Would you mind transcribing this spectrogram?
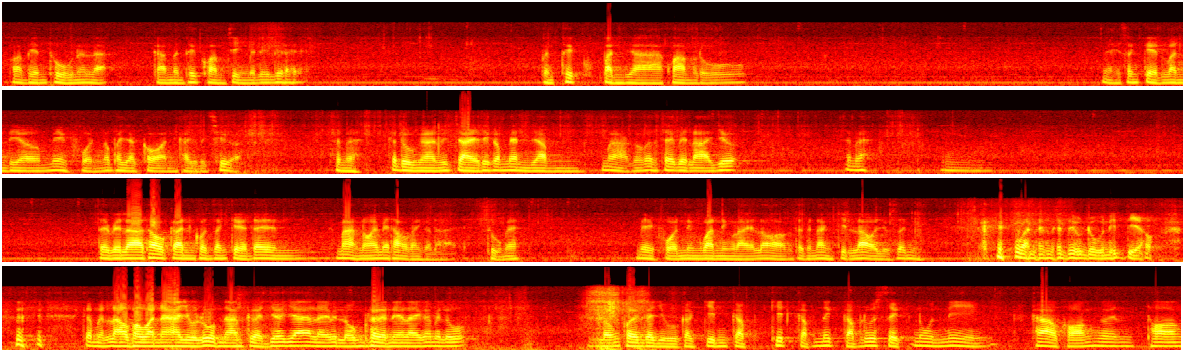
ความเห็นถูกนั่นแหละ การบันทึกความจริงไปเรื่อยๆบันทึกปัญญาความรู้ไหน สังเกตวันเดียวเมฆฝนแล้วพยากรณ์ใครจะไปเชื่อ ใช่ไหมก็ดูงานวิจัยที่ก็แม่นยำมากแล้วก็ใช้เวลาเยอะ ใช่ไหมมแต่เวลาเท่ากันคนสังเกตได้มากน้อยไม่เท่ากันก็ได้ ถูกไหมเมฆฝนหนึ่งวันหนึ่งหลายรอบจะไปนั่งกินเหล้าอยู่ซะนี่วันนั้นดูดูนิดเดียว ก็เหมือนเราภาวนาอยู่รูปนามเกิดเยอะแยะอะไรเป็นหลงเพลินในอะไรก็ไม่รู้ หลงเพลินกับอยู่กับกินกับคิดกับนึกกับรู้สึกนู่นนี่ข้าวของเงินทอง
